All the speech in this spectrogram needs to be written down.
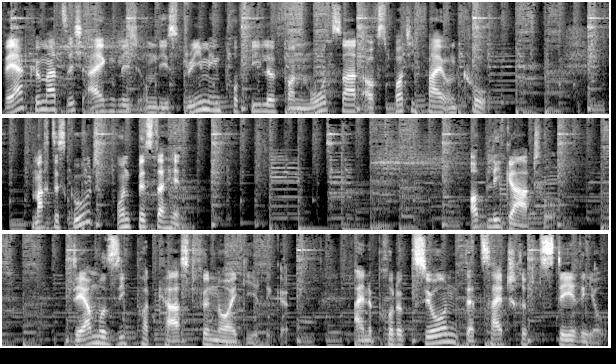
wer kümmert sich eigentlich um die Streaming-Profile von Mozart auf Spotify und Co. Macht es gut und bis dahin. Obligato der Musikpodcast für Neugierige. Eine Produktion der Zeitschrift Stereo.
